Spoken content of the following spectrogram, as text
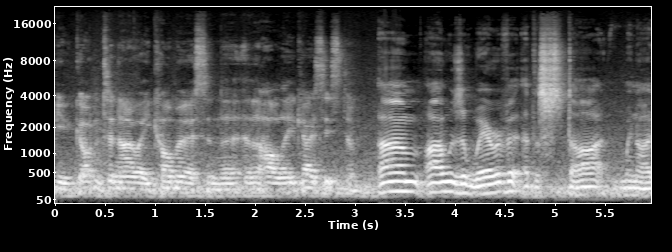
you've gotten to know e-commerce and the and the whole ecosystem? Um, I was aware of it at the start when I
